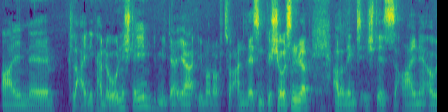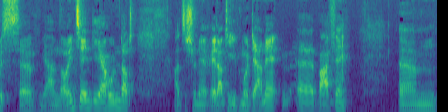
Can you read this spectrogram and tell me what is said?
eine kleine Kanone stehen, mit der ja immer noch zu Anlässen geschossen wird. Allerdings ist das eine aus äh, ja, 19. Jahrhundert, also schon eine relativ moderne äh, Waffe. Ähm,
